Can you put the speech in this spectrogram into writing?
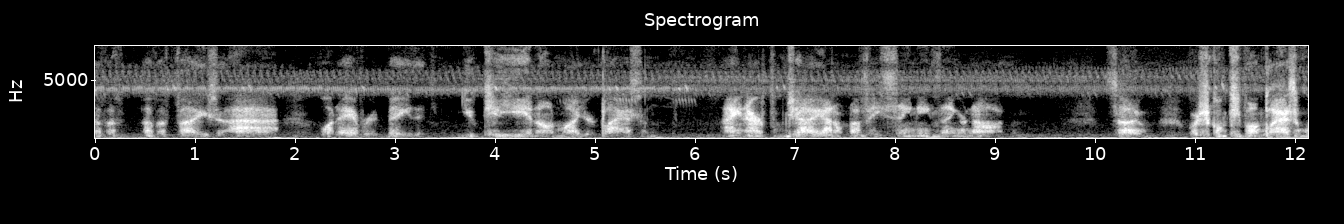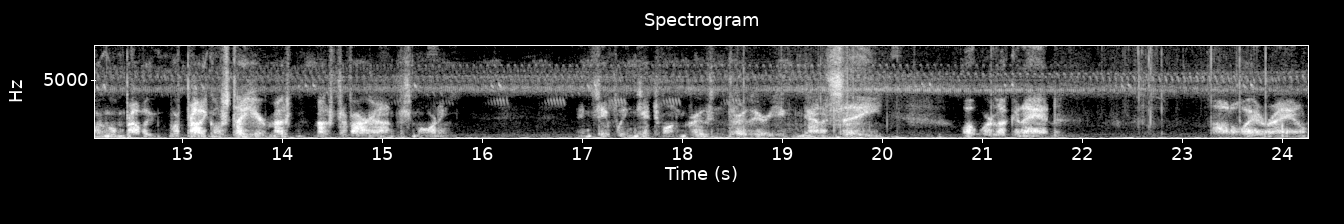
of a, of a face, an eye, whatever it be that you key in on while you're glassing. I ain't heard from Jay. I don't know if he's seen anything or not. So we're just gonna keep on glassing. We're gonna probably we're probably gonna stay here most most of our hunt this morning and see if we can catch one cruising through here. You can kind of see what we're looking at all the way around.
